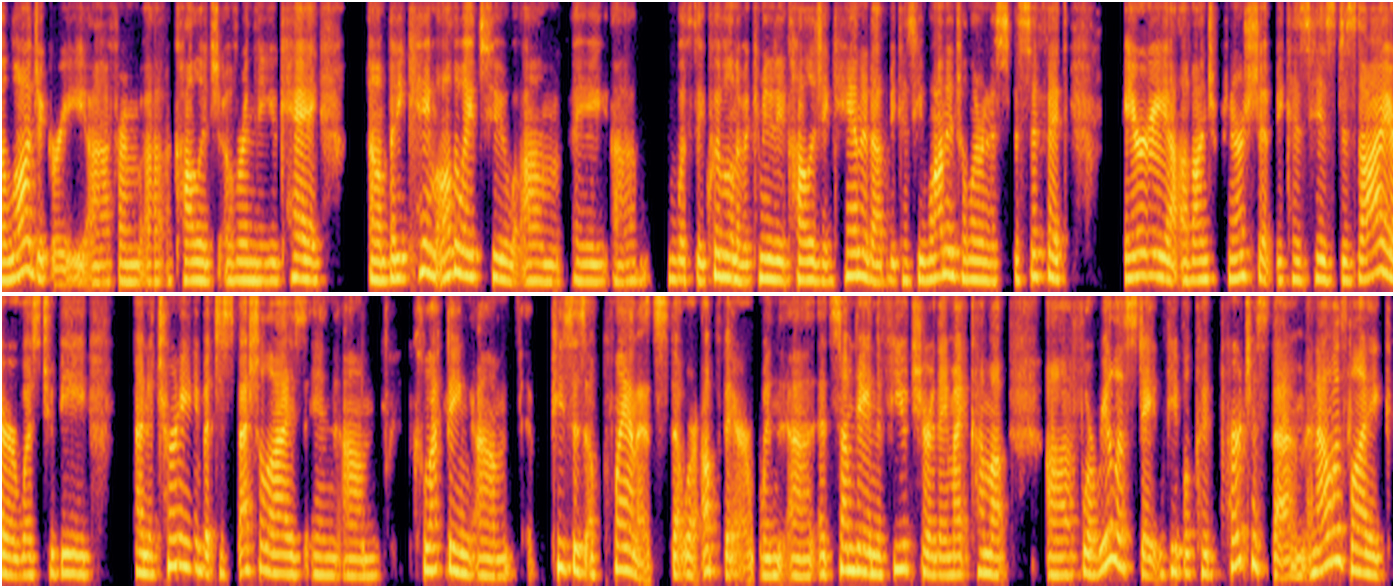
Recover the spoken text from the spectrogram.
a law degree uh, from a college over in the uk um, but he came all the way to um, a um, what's the equivalent of a community college in Canada because he wanted to learn a specific area of entrepreneurship because his desire was to be an attorney, but to specialize in um, collecting um, pieces of planets that were up there when uh, at someday in the future they might come up uh, for real estate and people could purchase them. And i was like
